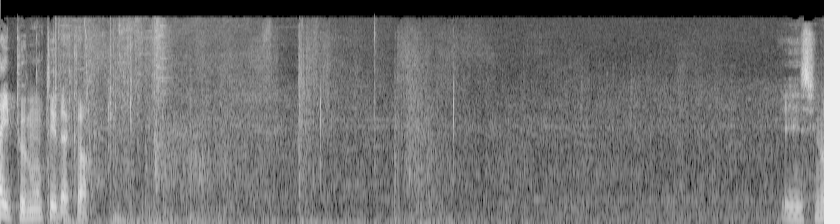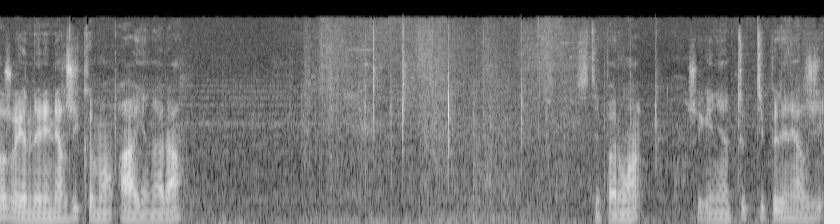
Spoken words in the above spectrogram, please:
Ah, il peut monter, d'accord. Et sinon, je regarde de l'énergie comment... Ah, il y en a là. C'était pas loin. J'ai gagné un tout petit peu d'énergie.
